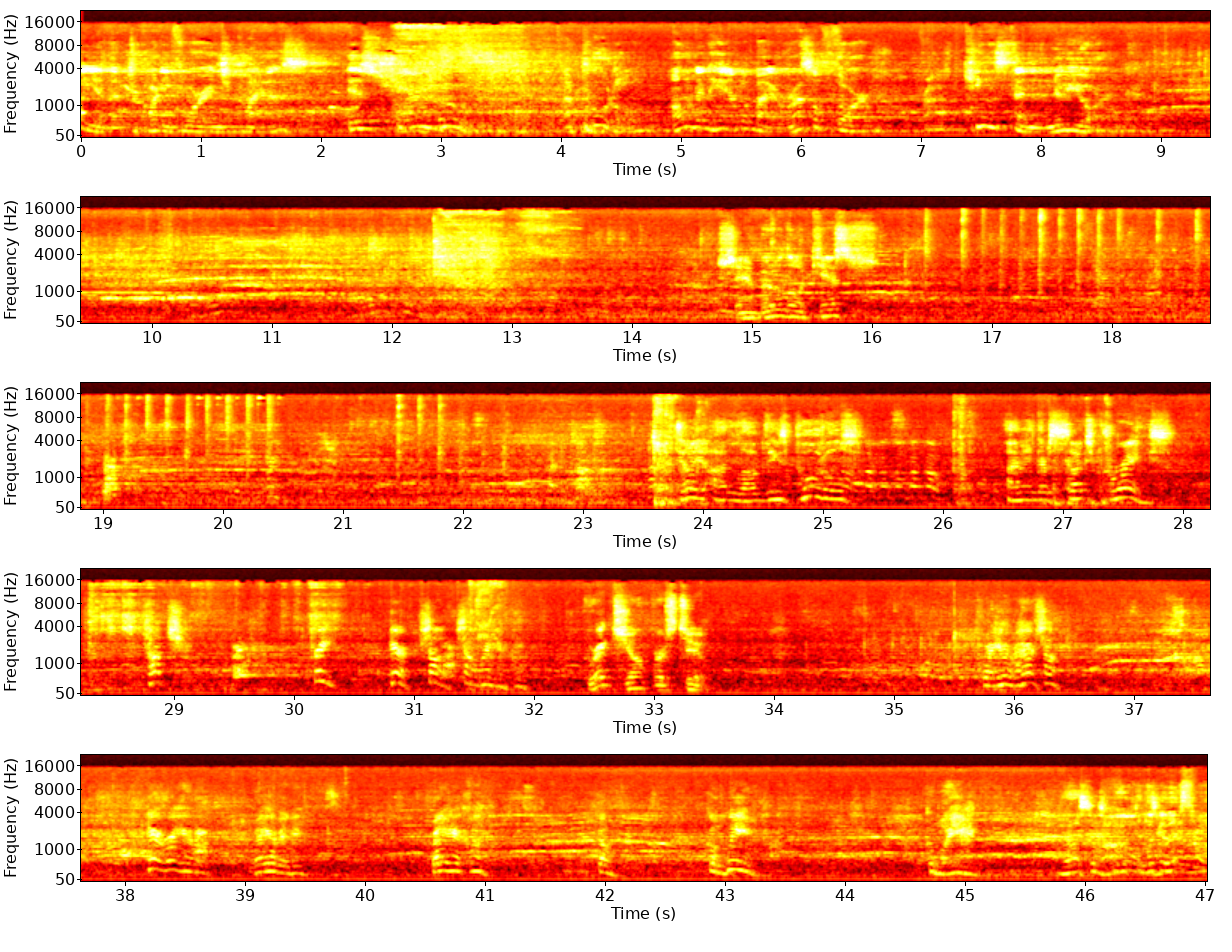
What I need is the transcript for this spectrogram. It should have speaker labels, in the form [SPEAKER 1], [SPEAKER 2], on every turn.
[SPEAKER 1] in the 24-inch class is Shambhu, a poodle owned and handled by Russell Thorpe from Kingston, New York.
[SPEAKER 2] Shambhu, a little kiss.
[SPEAKER 3] I tell you, I love these poodles. I mean, they're such grace.
[SPEAKER 4] Shot, shot right here.
[SPEAKER 2] Great jumpers, too.
[SPEAKER 4] Right here, right here, shot. Here, right here. Right here, baby. Right here, come on. Go. Go, weave. Good boy, yeah.
[SPEAKER 3] Russell's
[SPEAKER 2] Oh, look at this one.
